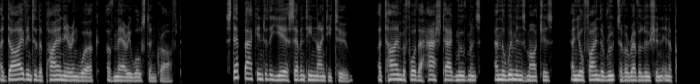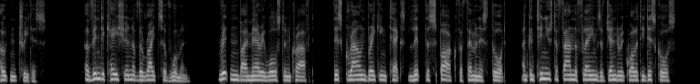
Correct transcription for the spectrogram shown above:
a dive into the pioneering work of Mary Wollstonecraft. Step back into the year 1792, a time before the hashtag movements and the women's marches, and you'll find the roots of a revolution in a potent treatise. A Vindication of the Rights of Woman. Written by Mary Wollstonecraft, this groundbreaking text lit the spark for feminist thought and continues to fan the flames of gender equality discourse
